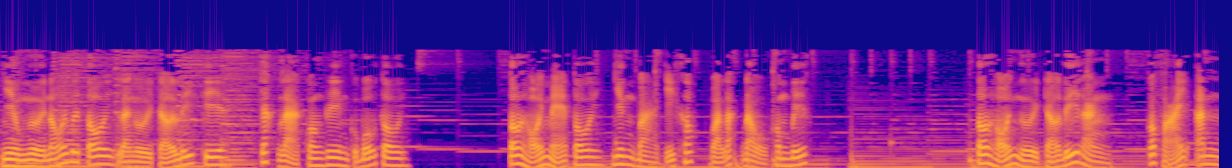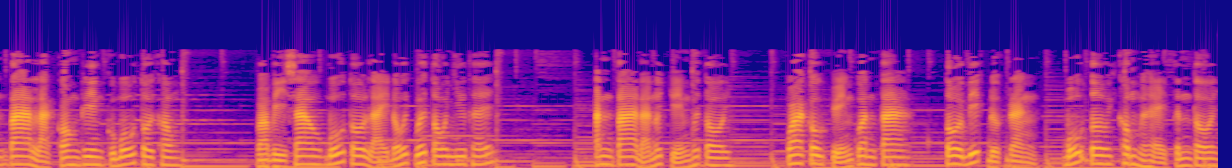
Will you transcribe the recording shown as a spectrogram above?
nhiều người nói với tôi là người trợ lý kia chắc là con riêng của bố tôi. Tôi hỏi mẹ tôi, nhưng bà chỉ khóc và lắc đầu không biết. Tôi hỏi người trợ lý rằng, có phải anh ta là con riêng của bố tôi không? Và vì sao bố tôi lại đối với tôi như thế? Anh ta đã nói chuyện với tôi. Qua câu chuyện của anh ta, tôi biết được rằng bố tôi không hề tin tôi.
